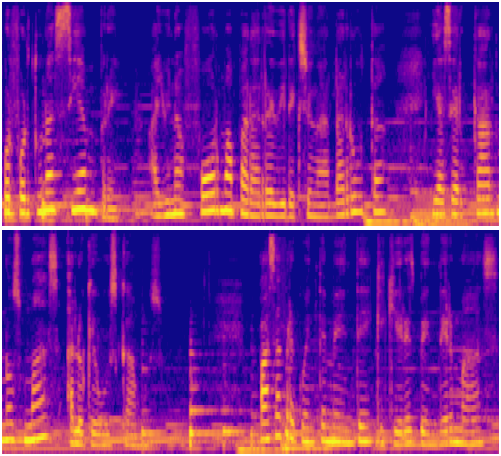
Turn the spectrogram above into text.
Por fortuna siempre hay una forma para redireccionar la ruta y acercarnos más a lo que buscamos. Pasa frecuentemente que quieres vender más,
